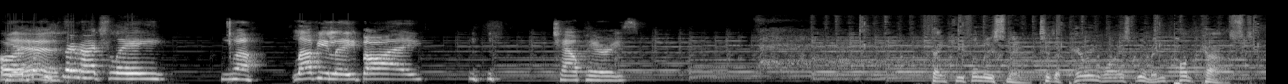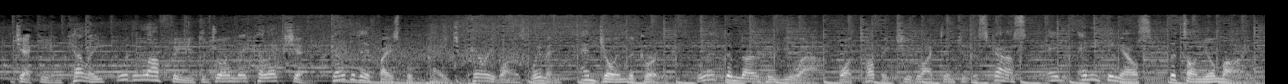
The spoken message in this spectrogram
All right. Thank you so much, Lee. Mwah. Love you, Lee. Bye. Ciao, Perrys. Thank you for listening to the Perry Wise Women podcast. Jackie and Kelly would love for you to join their collection. Go to their Facebook page, Perrywise Women, and join the group. Let them know who you are, what topics you'd like them to discuss, and anything else that's on your mind.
